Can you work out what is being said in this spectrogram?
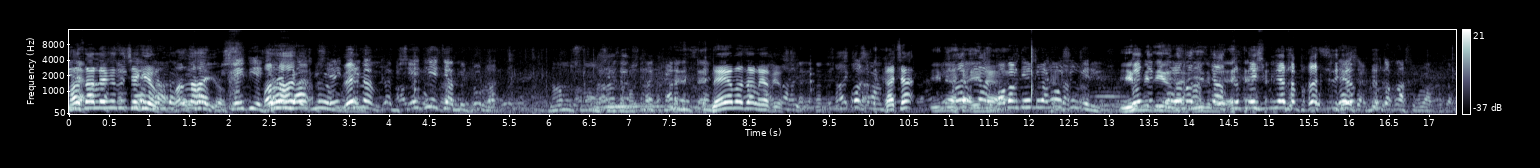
pazarlığınızı çekiyorum. Vallahi yok. Bir şey diyeceğim. Vallahi bir şey vermem. Bir şey diyeceğim bir dur lan. Namusum on sekize mazot. Karım. Neye pazarlık yapıyor? O zaman Kaça? baban demin bırak o şunu veriyor. 20 diyorum. 20. 5 milyar da parası Neyse burada kalsın ulan burada.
